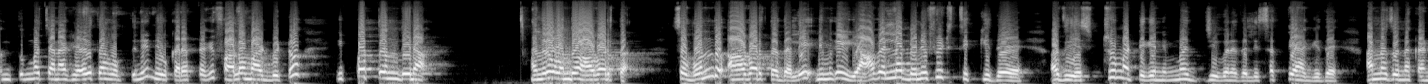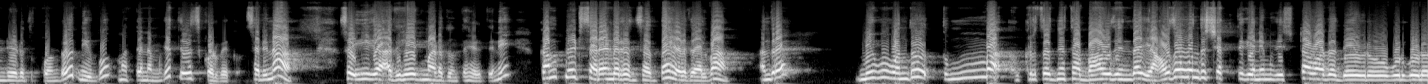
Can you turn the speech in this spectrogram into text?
ಒಂದ್ ತುಂಬಾ ಚೆನ್ನಾಗಿ ಹೇಳ್ತಾ ಹೋಗ್ತೀನಿ. ನೀವು ಕರೆಕ್ಟ್ ಆಗಿ ಫಾಲೋ ಮಾಡ್ಬಿಟ್ಟು ಇಪ್ಪತ್ತೊಂದು ದಿನ, ಅಂದ್ರೆ ಒಂದು ಆವರ್ತ. ಸೊ ಒಂದು ಆವರ್ತದಲ್ಲಿ ನಿಮಗೆ ಯಾವೆಲ್ಲ ಬೆನಿಫಿಟ್ ಸಿಕ್ಕಿದೆ, ಅದು ಎಷ್ಟು ಮಟ್ಟಿಗೆ ನಿಮ್ಮ ಜೀವನದಲ್ಲಿ ಸತ್ಯ ಆಗಿದೆ ಅನ್ನೋದನ್ನ ಕಂಡುಹಿಡಿದುಕೊಂಡು ನೀವು ಮತ್ತೆ ನಮಗೆ ತಿಳಿಸ್ಕೊಡ್ಬೇಕು. ಸರಿನಾ? ಸೊ ಈಗ ಅದು ಹೇಗ್ ಮಾಡೋದು ಅಂತ ಹೇಳ್ತೀನಿ. ಕಂಪ್ಲೀಟ್ ಸರೆಂಡರೆನ್ಸ್ ಅಂತ ಹೇಳಿದೆ ಅಲ್ವಾ? ಅಂದ್ರೆ ನೀವು ಒಂದು ತುಂಬಾ ಕೃತಜ್ಞತಾ ಭಾವದಿಂದ ಯಾವುದೋ ಒಂದು ಶಕ್ತಿಗೆ ನಿಮ್ಗೆ ಇಷ್ಟವಾದ ದೇವರು, ಗುರುಗಳು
